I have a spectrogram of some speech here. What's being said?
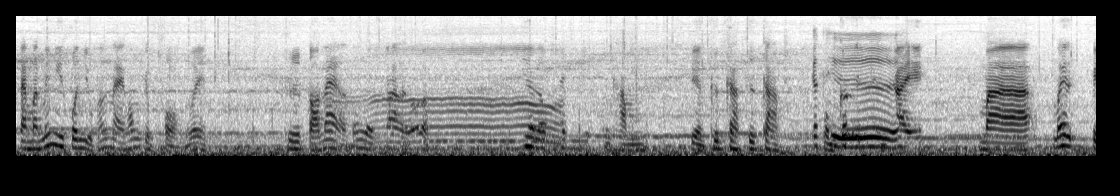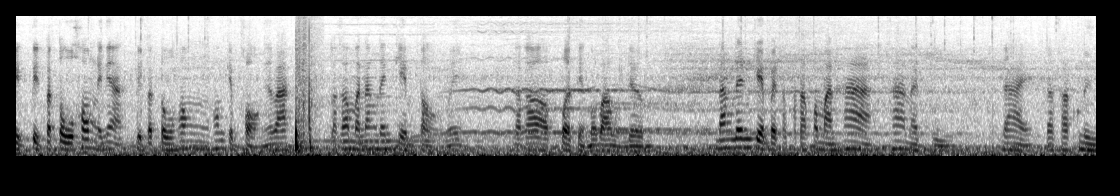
แต่มันไม่มีคนอยู่ข้างในห้องเก็บของเว้ย คือตอนแรกอะต้องงงมากเลยว่าแบบเหี้ยเราใครเป็นทำเสียงคึกกักคึกกัก ก็ผมคืก็เลยตัดสินใจมาไม่ปิดปิดประตูห้องเลยเนี่ย ปิดประตูห้องห้องเก็บของใช่ปะแล้วก็มานั่งเล่นเกมต่อเว้ยแล้วก็เปิดเสียงเบาๆเหมือนเดิม นั่งเล่นเกมไปสักพักประมาณห้าห้านาที ได้สักพักหนึ่ง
